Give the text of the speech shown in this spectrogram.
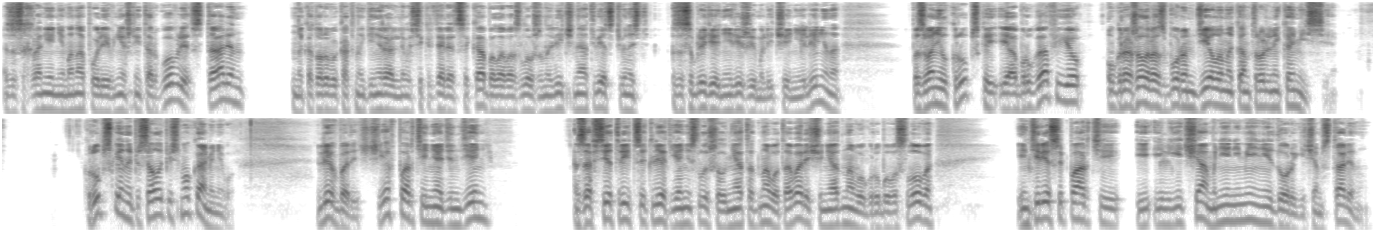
за сохранение монополии внешней торговли, Сталин, на которого, как на генерального секретаря ЦК, была возложена личная ответственность за соблюдение режима лечения Ленина, Позвонил Крупской и, обругав ее, угрожал разбором дела на контрольной комиссии. Крупская написала письмо Каменеву. «Лев Борисович, я в партии не один день. За все 30 лет я не слышал ни от одного товарища ни одного грубого слова. Интересы партии и Ильича мне не менее дороги, чем Сталину.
